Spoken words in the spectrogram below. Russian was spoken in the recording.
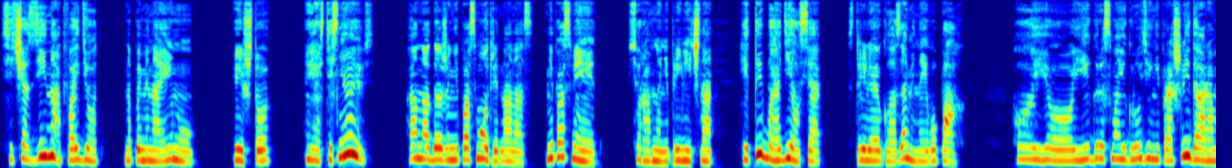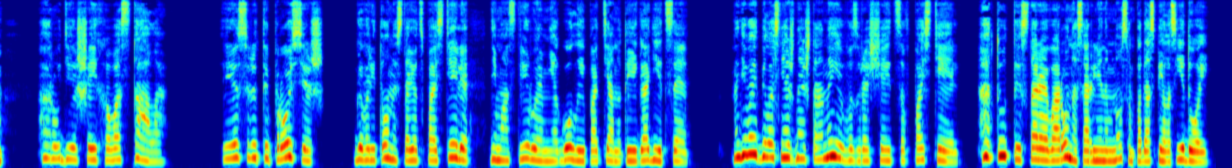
«Сейчас Зейнаб войдет», напоминая ему. «И что?» «Я стесняюсь?» «Она даже не посмотрит на нас, не посмеет». «Все равно неприлично. И ты бы оделся!» Стреляю глазами на его пах. Ой-ой, игры с моей грудью не прошли даром. Орудие шейха восстало. «Если ты просишь...» говорит он и встает с постели, демонстрируя мне голые подтянутые ягодицы. Надевает белоснежные штаны и возвращается в постель. А тут ты, старая ворона с орлиным носом, подоспела с едой.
